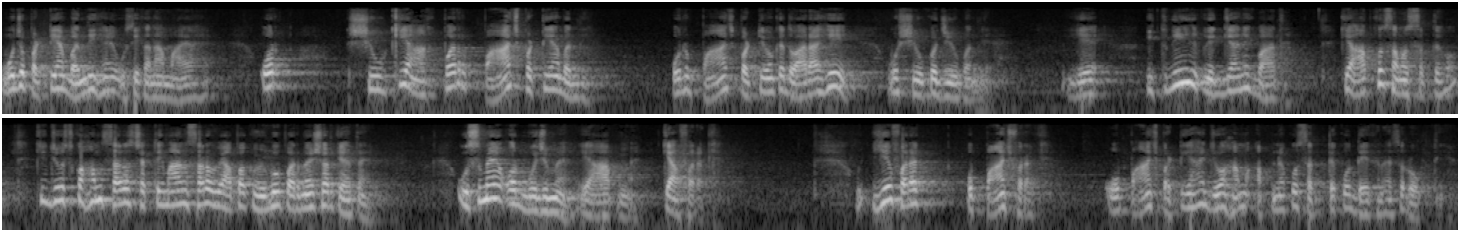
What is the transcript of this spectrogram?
वो जो पट्टियाँ बंधी हैं, उसी का नाम माया है। और शिव की आँख पर पाँच पट्टियाँ बंदी और पाँच पट्टियों के द्वारा ही वो शिव को जीव बन गया ये इतनी वैज्ञानिक बात है कि आप खुद समझ सकते हो कि जो इसको हम सर्वशक्तिमान, सर्वव्यापक विभु परमेश्वर कहते हैं, उसमें और मुझमें या आप में क्या फ़र्क है? ये फ़र्क, वो पाँच फ़र्क है। वो पाँच पट्टियाँ हैं जो हम अपने को सत्य को देखने से रोकती हैं।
